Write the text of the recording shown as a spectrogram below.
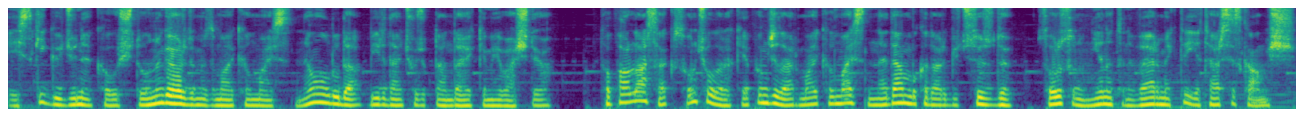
Eski gücüne kavuştuğunu gördüğümüz Michael Myers ne oldu da birden çocuktan dayak yemeye başlıyor? Toparlarsak sonuç olarak yapımcılar Michael Myers neden bu kadar güçsüzdü sorusunun yanıtını vermekte yetersiz kalmış.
